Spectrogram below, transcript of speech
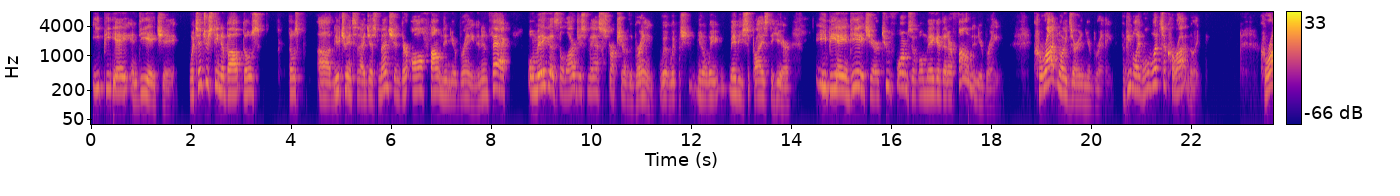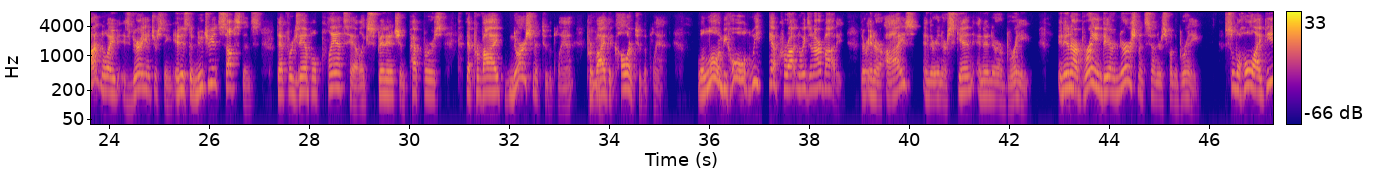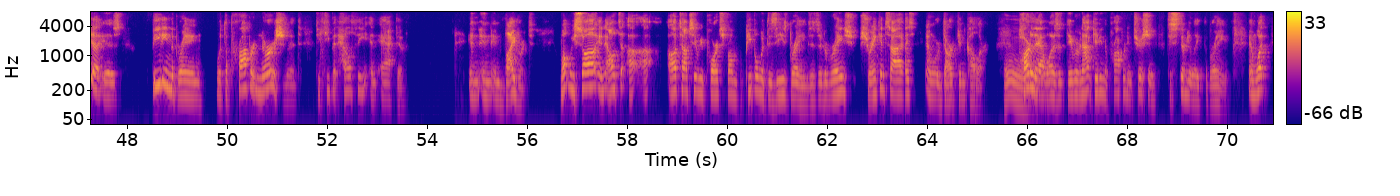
EPA, and DHA. What's interesting about those those uh, nutrients that I just mentioned, they're all found in your brain, and in fact, omega is the largest mass structure of the brain, which you know we may be surprised to hear. EPA and DHA are two forms of omega that are found in your brain. Carotenoids are in your brain, and people are like, well, what's a carotenoid? Carotenoid is very interesting. It is the nutrient substance that, for example, plants have, like spinach and peppers, that provide nourishment to the plant, provide mm the color to the plant. Well, lo and behold, we have carotenoids in our body. They're in our eyes, and they're in our skin, and in our brain. And in our brain, they are nourishment centers for the brain. So the whole idea is feeding the brain with the proper nourishment to keep it healthy and active and, and, and vibrant. What we saw in uh, uh, autopsy reports from people with diseased brains is that the brains sh- shrank in size and were dark in color. Ooh. Part of that was that they were not getting the proper nutrition to stimulate the brain. And what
